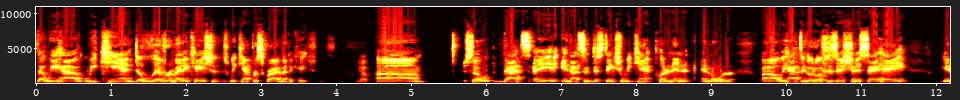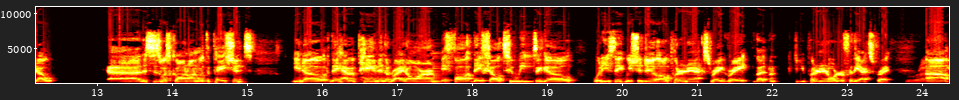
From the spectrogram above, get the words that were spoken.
that we have. We can deliver medications. We can't prescribe medications. Yep. Um, so that's a and that's a distinction. We can't put it in an order. Uh, we have to go to a physician and say, hey, you know, uh, this is what's going on with the patient. You know, they have a pain in the right arm. They fought. They fell two weeks ago. What do you think we should do? Oh, put in an X-ray. Great. But could you put in an order for the X-ray? Right. Uh,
